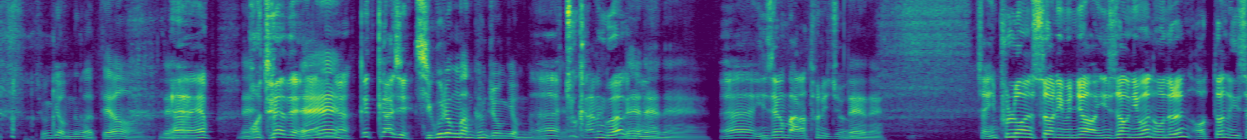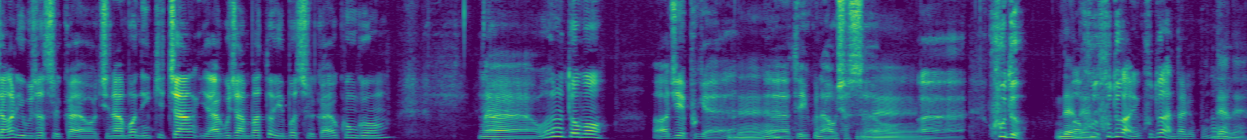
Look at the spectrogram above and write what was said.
좋은 게 없는 것 같아요. 네. 네. 네. 버텨야 돼. 네. 그냥 끝까지. 지구력만큼 좋은 게 없는 것 네, 같아요. 쭉 가는 거야. 그냥. 네네네. 네, 인생은 마라톤이죠. 네네. 자, 인플루언서님은요, 인성님은 오늘은 어떤 의상을 입으셨을까요? 지난번 인기짱 야구 잠바 또 입었을까요? 궁금. 네, 오늘은 또 뭐, 아주 예쁘게, 네. 네, 또 입고 나오셨어요. 네. 네, 후드. 네네. 아, 후, 후드가 아니고, 후드는 안 달렸구나. 네네.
